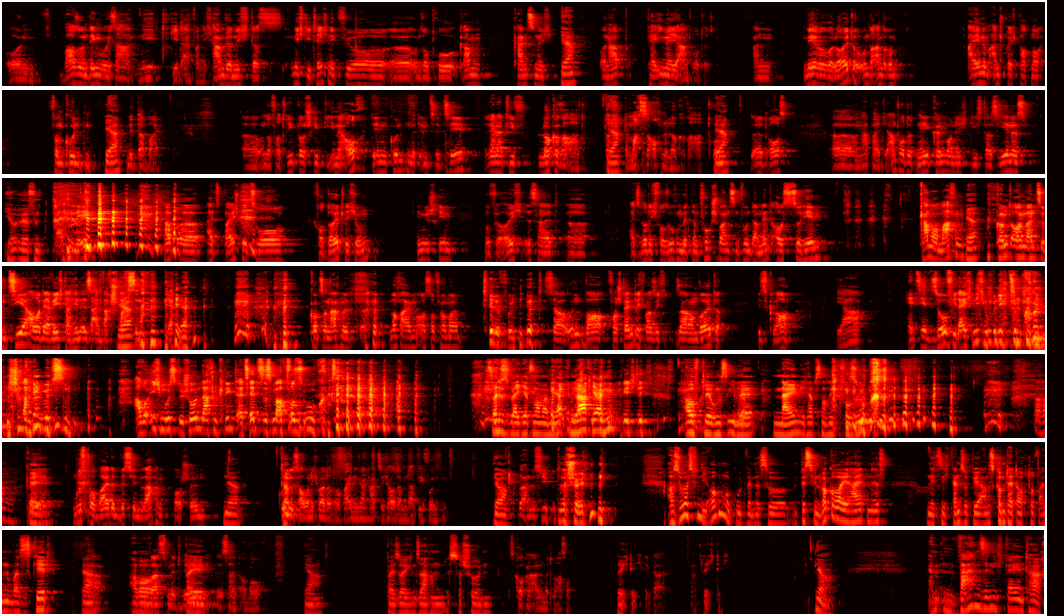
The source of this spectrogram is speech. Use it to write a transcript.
Und war so ein Ding, wo ich sage, nee, geht einfach nicht. Haben wir nicht, das, nicht die Technik für äh, unser Programm, kann es nicht. Ja. Und habe per E-Mail geantwortet an mehrere Leute, unter anderem einem Ansprechpartner vom Kunden Ja. mit dabei. Äh, unser Vertriebler schrieb die E-Mail auch den Kunden mit im CC, relativ lockere Art. Da, Ja. da machst du auch eine lockere Art drum, Ja. äh, draus. Äh, und habe halt geantwortet, nee, können wir nicht, dies, das, jenes. Ihr Öfen. Äh, nee. habe äh, als Beispiel zur Verdeutlichung hingeschrieben, nur für euch ist halt, äh, als würde ich versuchen, mit einem Fuchsschwanz ein Fundament auszuheben. Kann man machen, Ja. kommt irgendwann zum Ziel, aber der Weg dahin ist einfach Schwachsinn. Ja. Ja. Kurz danach mit äh, noch einem aus der Firma telefoniert. Ist ja und war verständlich, was ich sagen wollte. Ist klar. Ja, hätte jetzt so vielleicht nicht unbedingt zum Kunden schreiben müssen. Aber ich musste schon lachen, klingt, als hättest du es mal versucht. Soll ich es vielleicht jetzt nochmal mehr im Nachgang? Richtig. Aufklärungs-E-Mail. Nein, ich habe es noch nicht versucht. Mussten wir beide ein bisschen lachen, war schön. Ja. Kunde ist aber nicht weiter darauf eingegangen, hat sich auch damit abgefunden. Ja, War alles gut. ist schön. Aber sowas finde ich auch immer gut, wenn das so ein bisschen lockerer gehalten ist und jetzt nicht ganz so bierernst. Kommt halt auch drauf an, um was es geht. Ja. Ja. Aber Und was mit bei, wem ist halt aber auch, ja, bei solchen Sachen ist das schon das kochen alle mit Wasser. richtig. Egal. Ja. Richtig. Ja. Wir haben einen wahnsinnig geilen Tag.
